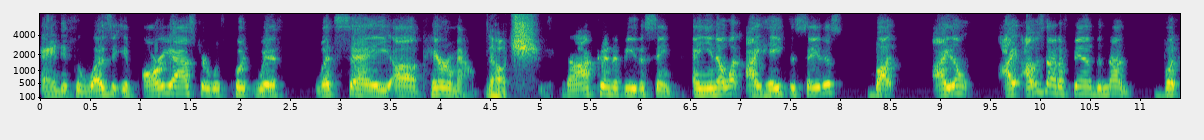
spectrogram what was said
And if it was, if Ari Aster was put with, let's say, uh, Paramount, Ouch. it's not going to be the same. And you know what? I hate to say this, but I don't. I, I was not a fan of the Nun, but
